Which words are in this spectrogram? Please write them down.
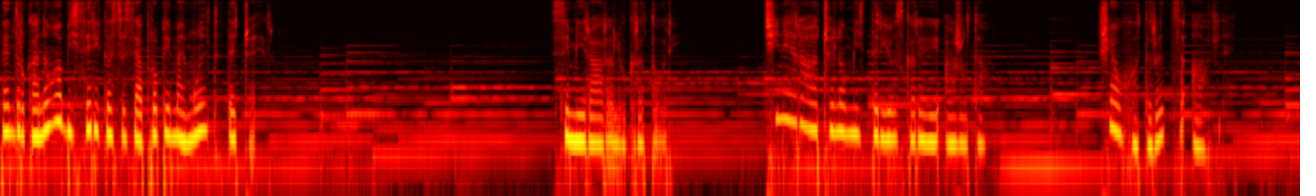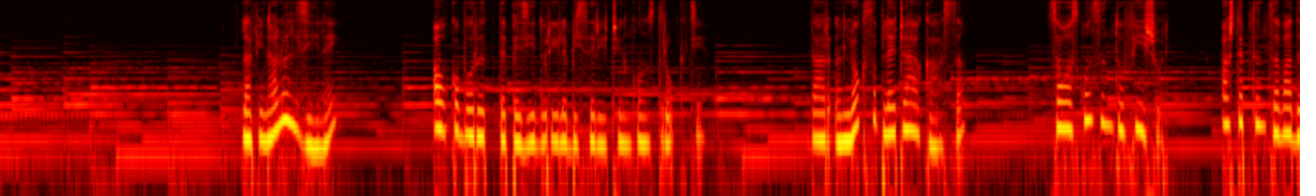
pentru ca noua biserică să se apropie mai mult de cer. Se mirară lucrătorii cine era acel om misterios care îi ajuta și au hotărât să afle. La finalul zilei, au coborât de pe zidurile bisericii în construcție. Dar în loc să plece acasă, s-au ascuns în tufișuri, așteptând să vadă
